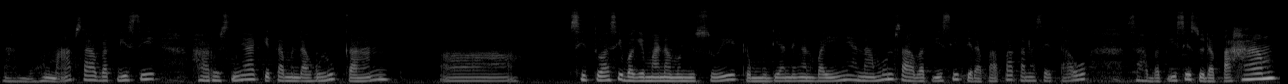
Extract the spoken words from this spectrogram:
Nah, mohon maaf sahabat gizi, harusnya kita mendahulukan uh, situasi bagaimana menyusui kemudian dengan bayinya. Namun sahabat gizi tidak apa-apa karena saya tahu sahabat gizi sudah paham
